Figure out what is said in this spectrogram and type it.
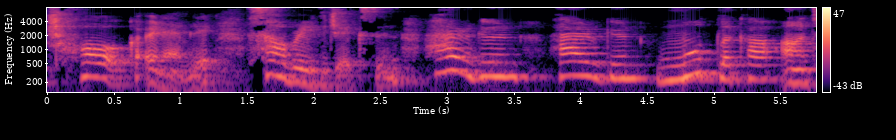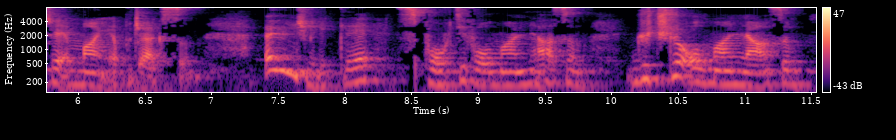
çok önemli. Sabredeceksin. Her gün, her gün mutlaka antrenman yapacaksın. Öncelikle sportif olman lazım, güçlü olman lazım.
